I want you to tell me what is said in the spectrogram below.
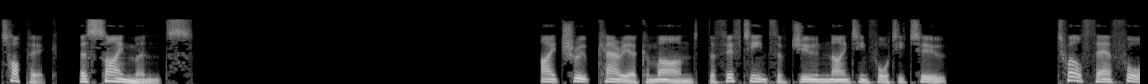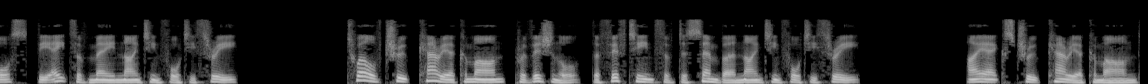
topic assignments. I Troop Carrier Command, 15 June 1942 12th Air Force, 8 May 1943 12 Troop Carrier Command Provisional, 15 December 1943 IX Troop Carrier Command,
